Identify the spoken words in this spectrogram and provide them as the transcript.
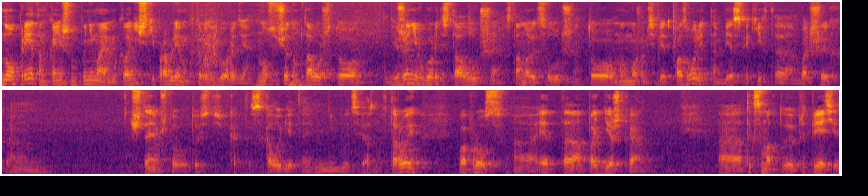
Но при этом, конечно, мы понимаем экологические проблемы, которые есть в городе, но с учетом того, что движение в городе стало лучше, становится лучше, то мы можем себе это позволить там, без каких-то больших, эм, считаем, что то есть, как-то с экологией это не будет связано. Второй вопрос э, – это поддержка э, предприятий,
